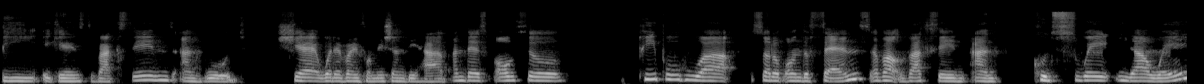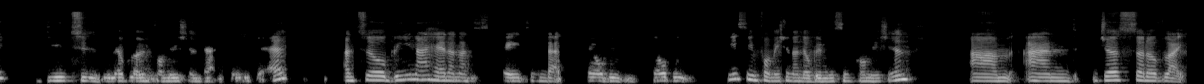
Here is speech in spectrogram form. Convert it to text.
be against vaccines and would share whatever information they have. And there's also people who are sort of on the fence about vaccine and could sway either way due to the level of information that they get. And so being ahead and anticipating that there'll be there'll be misinformation and there'll be misinformation. Um, and just sort of like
